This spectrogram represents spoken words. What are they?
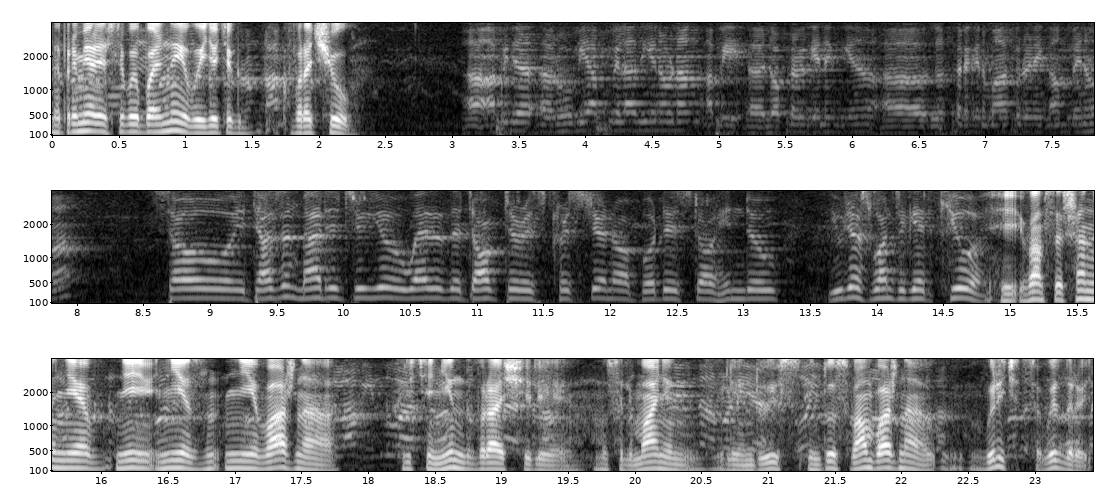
Например, если вы больны, вы идете к, к врачу. И вам совершенно не, не, не, не важно, христианин, врач или мусульманин, или индус, индус, вам важно вылечиться, выздороветь.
